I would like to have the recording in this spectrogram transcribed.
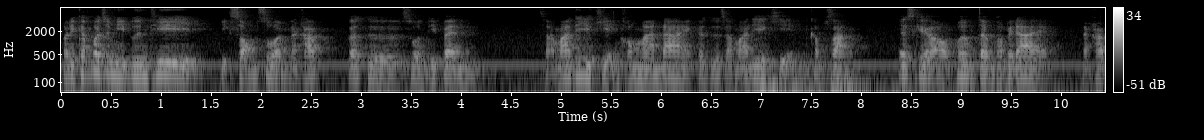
วันนี้ครับก็จะมีพื้นที่อีก 2 ส่วนนะครับ ก็คือส่วนที่เป็นสามารถที่จะเขียน command ได้ ก็คือสามารถที่จะเขียนคำสั่ง SQL เพิ่มเติมเข้าไปได้นะครับ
